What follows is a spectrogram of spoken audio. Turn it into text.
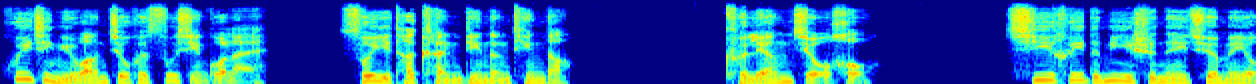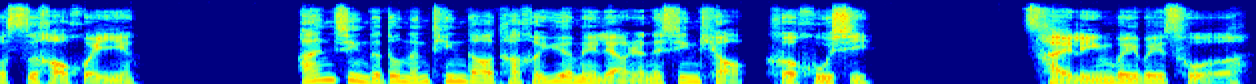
灰烬女王就会苏醒过来，所以她肯定能听到。可良久后，漆黑的密室内却没有丝毫回应。安静的都能听到他和月妹两人的心跳和呼吸。彩铃微微蹙额，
